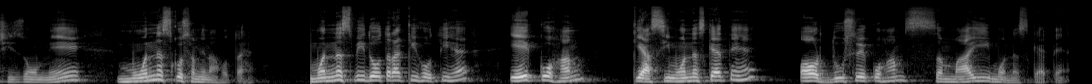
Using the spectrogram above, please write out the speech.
चीज़ों में मुन्नस को समझना होता है। मुन्नस भी दो तरह की होती है। एक को हम क्यासी मुन्नस कहते हैं और दूसरे को हम समाई मुन्नस कहते हैं।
